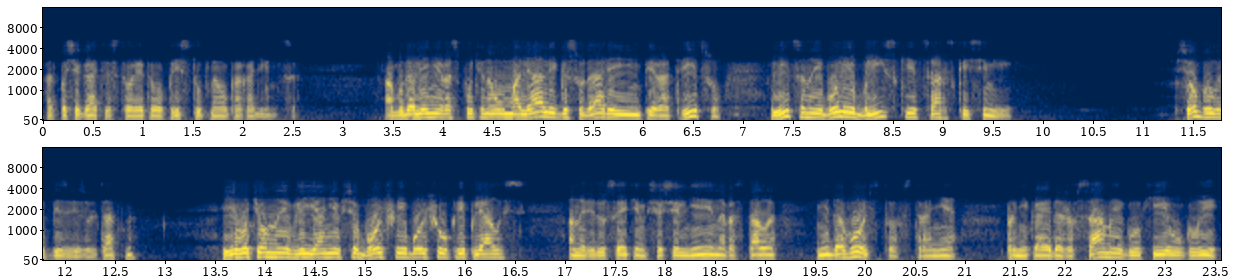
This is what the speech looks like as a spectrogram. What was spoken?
от посягательства этого преступного проходимца. Об удалении Распутина умоляли государя и императрицу, лица наиболее близкие царской семьи. Все было безрезультатно. Его темное влияние все больше и больше укреплялось, а наряду с этим все сильнее нарастало недовольство в стране, проникая даже в самые глухие углы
